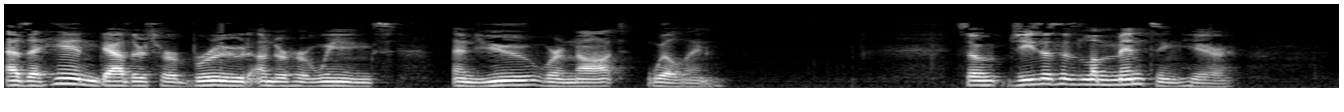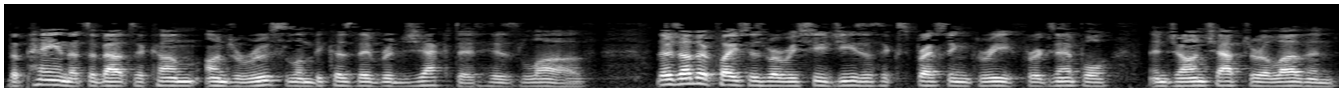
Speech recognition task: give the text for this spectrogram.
as a hen gathers her brood under her wings, and you were not willing. So Jesus is lamenting here the pain that's about to come on Jerusalem because they've rejected his love. There's other places where we see Jesus expressing grief. For example, in John chapter 11,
